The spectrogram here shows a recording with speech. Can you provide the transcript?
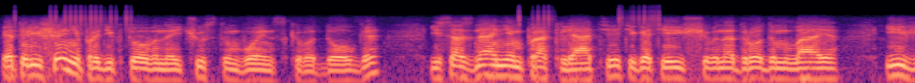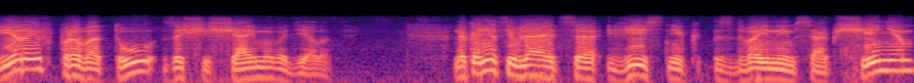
Это решение, продиктованное чувством воинского долга и сознанием проклятия, тяготеющего над родом Лая, и верой в правоту защищаемого дела. Наконец является вестник с двойным сообщением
